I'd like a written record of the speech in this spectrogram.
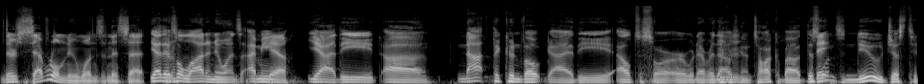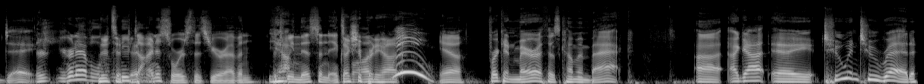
There's several new ones in this set. Yeah, there's a lot of new ones. I mean, Yeah. yeah, the uh, not the Convoke guy, the Altasaur or whatever that I was going to talk about. This They- one's new just today. There's, you're gonna have a lot New of new today. dinosaurs this year, Evan. Yeah. Between this and It's actually pretty hot. Woo! Yeah. Freaking Marith is coming back. Uh, I got a two and two red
